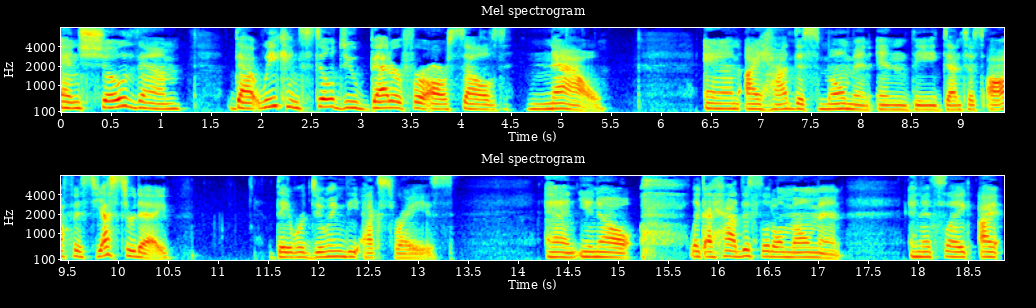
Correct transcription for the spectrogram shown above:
and show them that we can still do better for ourselves now. And I had this moment in the dentist office yesterday. They were doing the x rays. And, you know, like I had this little moment and it's like I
